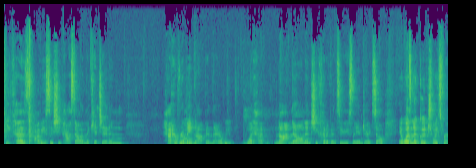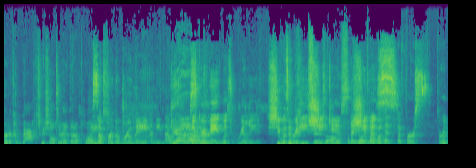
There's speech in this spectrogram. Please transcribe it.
because obviously she passed out in the kitchen and had her roommate not been there we would have not known and she could have been seriously injured so it wasn't a good choice for her to come back to shelter at that point Also for the roommate, I mean that would Yeah. be The scary. roommate was really she was in pretty pieces shaken. honestly And I feel like that was- wasn't the first, or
